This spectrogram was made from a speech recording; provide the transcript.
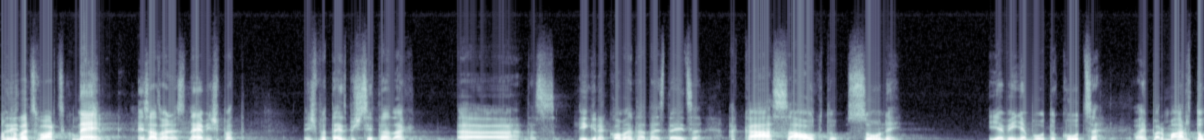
A, kāpēc vārds kūks? nē, es atvainojos. Nē, viņš pat, viņš pat teica, bija citādāk. Uh, tas Y komentētājs teica, "A kā sauktu suni, ja viņa būtu kuce vai par Martu?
